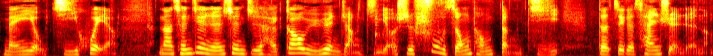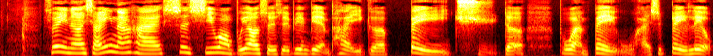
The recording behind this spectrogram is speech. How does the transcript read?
没有机会啊。那陈建仁甚至还高于院长级哦，是副总统等级的这个参选人呢。所以呢，小英男孩是希望不要随随便便派一个被取的，不管被五还是被六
